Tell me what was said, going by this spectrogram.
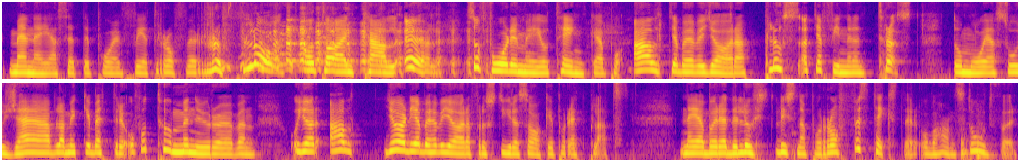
Men när jag sätter på en fet Roffe Ruff-låt och tar en kall öl så får det mig att tänka på allt jag behöver göra plus att jag finner en tröst. Då mår jag så jävla mycket bättre och får tummen ur röven och gör, allt, gör det jag behöver göra för att styra saker på rätt plats. När jag började lus- lyssna på Roffes texter och vad han stod för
